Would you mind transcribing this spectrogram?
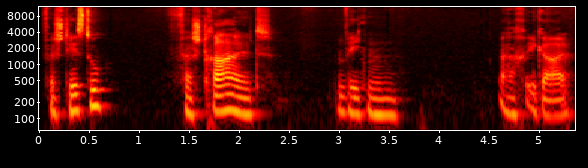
Verstehst du? Verstrahlt. Wegen... Ach, egal.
